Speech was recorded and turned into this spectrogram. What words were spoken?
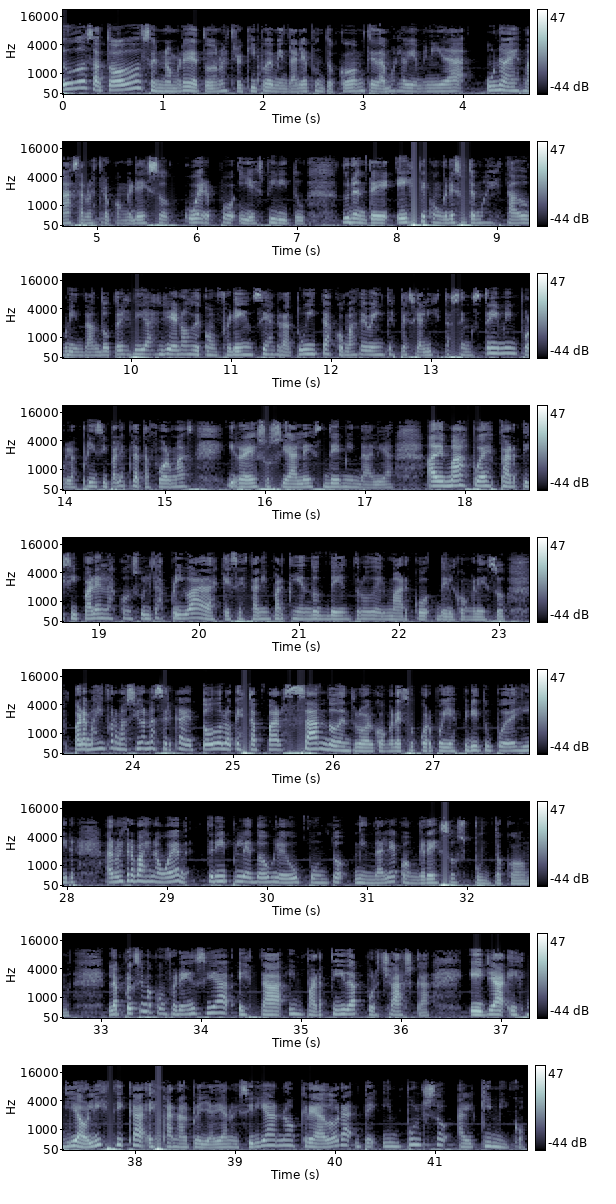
Saludos a todos en nombre de todo nuestro equipo de Mindalia.com. Te damos la bienvenida una vez más a nuestro Congreso Cuerpo y Espíritu. Durante este Congreso te hemos estado brindando tres días llenos de conferencias gratuitas con más de 20 especialistas en streaming por las principales plataformas y redes sociales de Mindalia. Además, puedes participar en las consultas privadas que se están impartiendo dentro del marco del Congreso. Para más información acerca de todo lo que está pasando dentro del Congreso Cuerpo y Espíritu, puedes ir a nuestra página web www.mindaliacongresos.com. La próxima conferencia está impartida por Chashka. Ella es guía holística, es canal pleyadiano y siriano, creadora de Impulso Alquímico.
